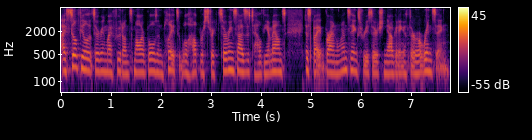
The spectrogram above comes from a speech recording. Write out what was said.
I still feel that serving my food on smaller bowls and plates will help restrict serving sizes to healthy amounts, despite Brian Wansink's research now getting a thorough rinsing.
